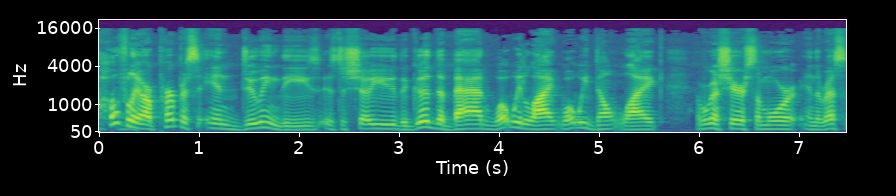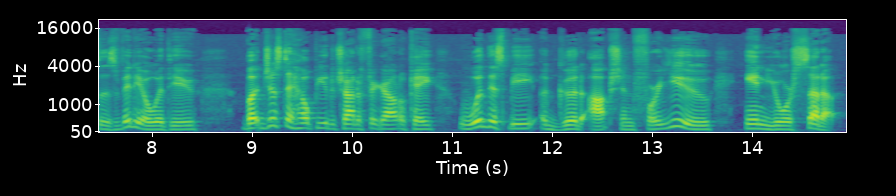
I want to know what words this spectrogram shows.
Hopefully, our purpose in doing these is to show you the good, the bad, what we like, what we don't like, and we're going to share some more in the rest of this video with you. But just to help you to try to figure out, okay, would this be a good option for you in your setup?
